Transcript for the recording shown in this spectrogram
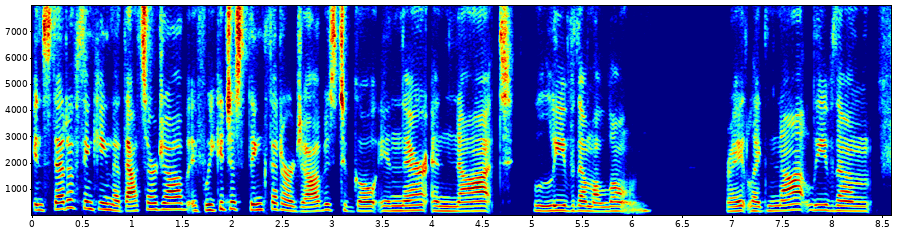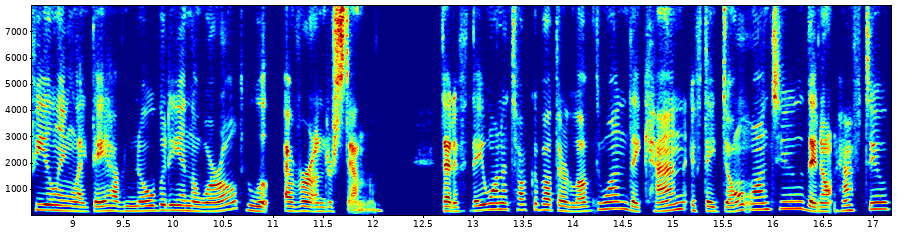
instead of thinking that that's our job, if we could just think that our job is to go in there and not leave them alone, right? Like not leave them feeling like they have nobody in the world who will ever understand them. That if they want to talk about their loved one, they can. If they don't want to, they don't have to.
